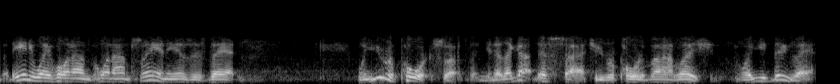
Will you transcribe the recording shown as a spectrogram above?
but anyway, what I'm what I'm saying is is that when you report something, you know, they got this site, you report a violation. Well, you do that.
